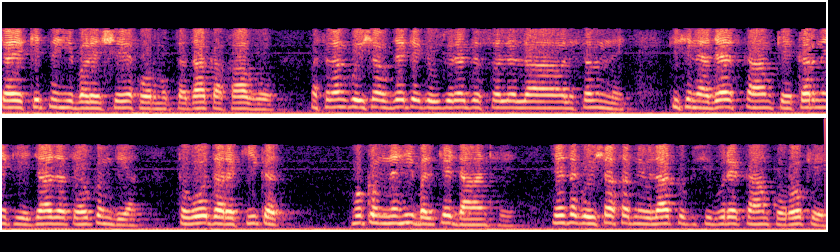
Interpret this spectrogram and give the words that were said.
چاہے کتنے ہی بڑے شیخ اور مقتدا کا خواب ہو۔ مثلا کوئی شخص دیکھے کہ حضور صلی اللہ علیہ وسلم نے کسی ناجائز کام کے کرنے کی اجازت حکم دیا تو وہ در حقیقت حکم نہیں بلکہ ڈانٹ ہے۔ جیسا کوئی شخص اپنی اولاد کو کسی برے کام کو روکے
